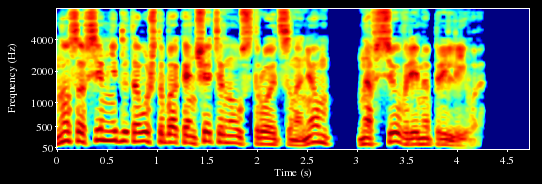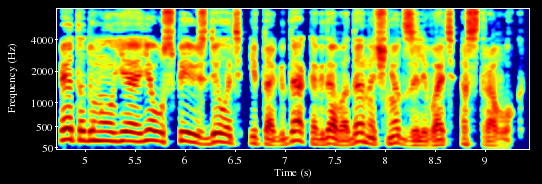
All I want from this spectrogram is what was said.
Но совсем не для того, чтобы окончательно устроиться на нем на все время прилива. Это, думал я, я успею сделать и тогда, когда вода начнет заливать островок.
